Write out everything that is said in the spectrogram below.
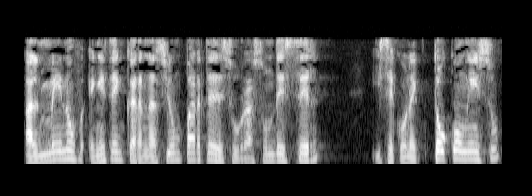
al menos en esta encarnación, parte de su razón de ser y se conectó con eso.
